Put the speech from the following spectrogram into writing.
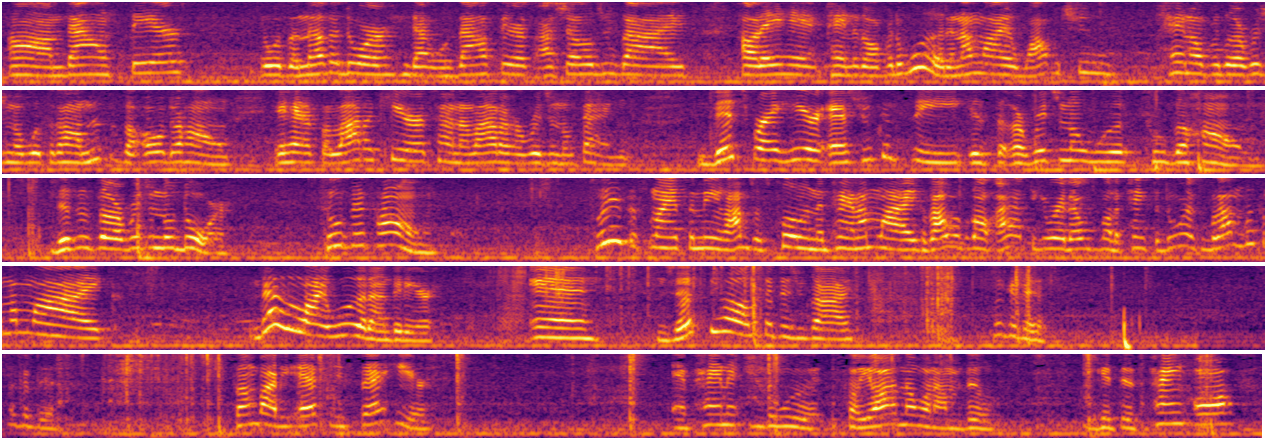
um, downstairs. It was another door that was downstairs. I showed you guys how they had painted over the wood. And i'm like why would you paint over the original wood to the home? This is an older home. It has a lot of character and a lot of original things. This right here as you can see is the original wood to the home. This is the original door to this home please explain to me. I'm just pulling the paint i'm like because i was gonna i have to get ready. I was gonna paint the doors but i'm looking i'm like that look like wood under there. And just behold look at this you guys. Look at this. Look at this. Somebody actually sat here and painted the wood. So y'all know what i'm gonna do get this paint off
